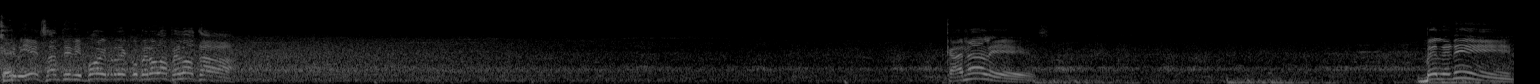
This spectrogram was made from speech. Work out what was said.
Qué bien se anticipó y recuperó la pelota. Canales. Belenín.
